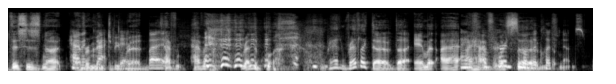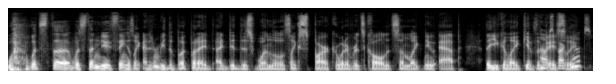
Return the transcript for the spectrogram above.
this is not Haven't ever meant to be it, read. but- haven't haven't read the book. read read like the the Am- I, I I've, I've heard some the, of the cliff notes. What's the what's the new thing? Is like I didn't read the book, but I I did this one little. It's like Spark or whatever it's called. It's some like new app that you can like give the Oh, basically. Spark Notes.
